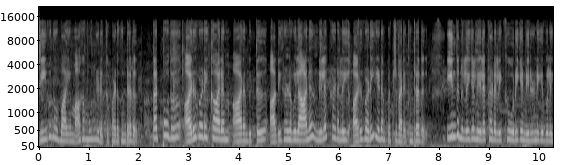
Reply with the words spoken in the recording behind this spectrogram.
ஜீவனோபாயமாக முன்னெடுக்கப்படுகின்றது. தற்போது அறுவடை காலம் ஆரம்பித்து அதிகளவிலான நிலக்கடலை அறுவடை இடம்பெற்று வருகின்றது. இந்த நிலையில் நிலக்கடலைக்கு உரிய நிர்ணய விலை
